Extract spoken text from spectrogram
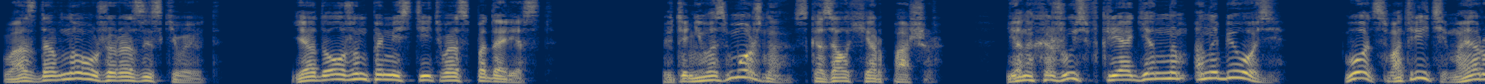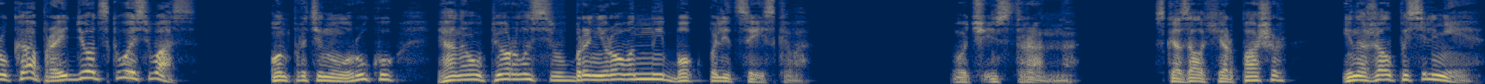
Вас давно уже разыскивают. Я должен поместить вас под арест». «Это невозможно», — сказал Хер Пашер. «Я нахожусь в криогенном анабиозе. Вот, смотрите, моя рука пройдет сквозь вас». Он протянул руку, и она уперлась в бронированный бок полицейского. «Очень странно», — сказал Хер Пашер и нажал посильнее,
